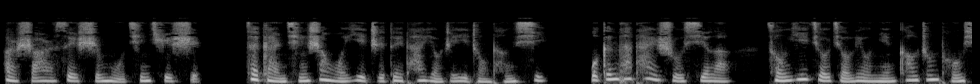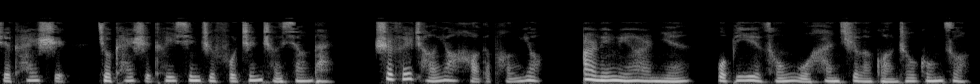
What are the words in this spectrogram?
二十二岁时，母亲去世。在感情上，我一直对他有着一种疼惜。我跟他太熟悉了，从一九九六年高中同学开始，就开始推心置腹、真诚相待，是非常要好的朋友。二零零二年，我毕业从武汉去了广州工作。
